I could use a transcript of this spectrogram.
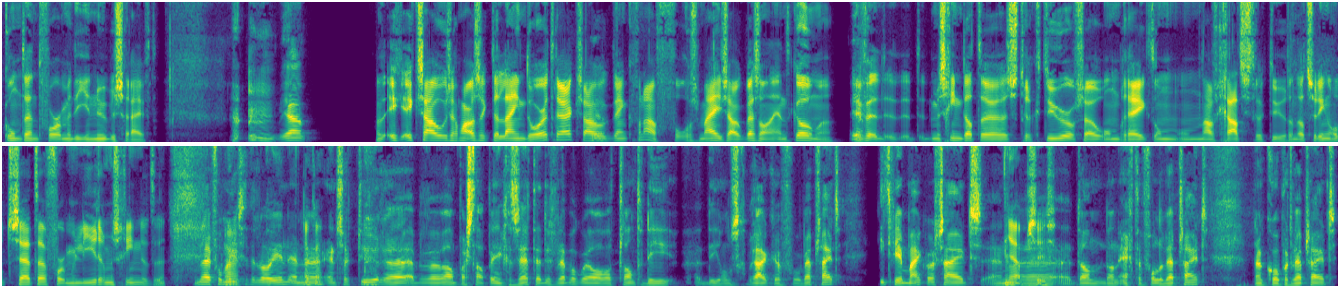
contentvormen die je nu beschrijft? ja, want ik, ik zou, zeg maar, als ik de lijn doortrek, zou ik denken van, nou, volgens mij zou ik best wel een eind komen. Even, misschien dat de structuur of zo ontbreekt om, om navigatiestructuur en dat soort dingen op te zetten. Formulieren misschien. Dat, nee, formulieren zit er wel in. En, okay. uh, en structuur uh, hebben we wel een paar stappen in gezet. Hè. Dus we hebben ook wel wat klanten die, die ons gebruiken voor websites iets meer microsites en, ja, uh, dan, dan echt een volle website. Dan corporate websites.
